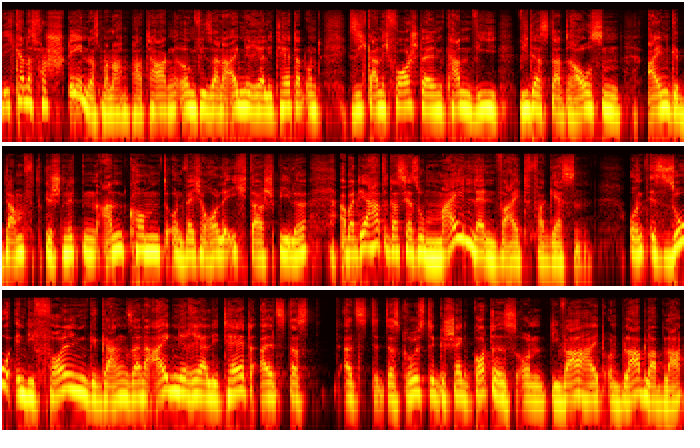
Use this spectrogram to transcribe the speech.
ich kann das verstehen, dass man nach ein paar Tagen irgendwie seine eigene Realität hat und sich gar nicht vorstellen kann, wie, wie das da draußen eingedampft, geschnitten ankommt und welche Rolle ich da spiele. Aber der hatte das ja so meilenweit vergessen und ist so in die Vollen gegangen, seine eigene Realität als das als das größte Geschenk Gottes und die Wahrheit und bla bla bla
